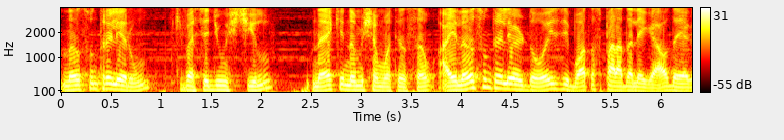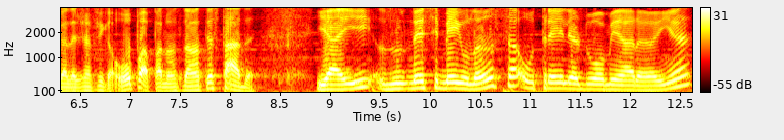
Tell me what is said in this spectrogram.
lança um trailer 1, que vai ser de um estilo, né? Que não me chamou atenção. Aí lança um trailer 2 e bota as paradas legal, daí a galera já fica, opa, pra nós dar uma testada. E aí, nesse meio, lança o trailer do Homem-Aranha.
